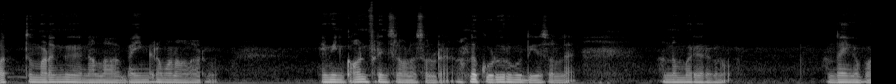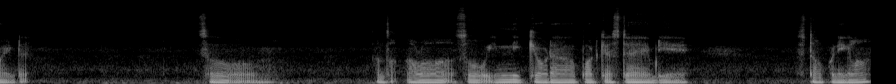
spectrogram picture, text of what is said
பத்து மடங்கு நல்லா பயங்கரமான ஆளாக இருக்கும் ஐ மீன் கான்ஃபிடென்ஸ் லெவலில் சொல்கிறேன் அந்த கொடூர புத்தியை சொல்ல அந்த மாதிரி இருக்கணும். அந்த எங்கள் பாயிண்ட்டு ஸோ அதான். அவ்வளோதான் ஸோ இன்றைக்கோட பாட்காஸ்ட்டை இப்படியே ஸ்டாப் பண்ணிக்கலாம்.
